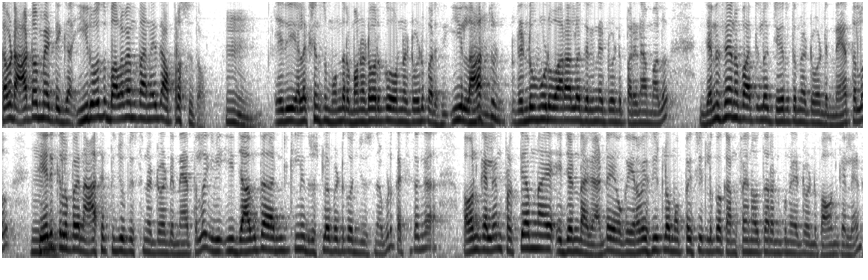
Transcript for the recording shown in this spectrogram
కాబట్టి ఆటోమేటిక్గా ఈ రోజు బలం ఎంత అనేది అప్రస్తుతం. ఇది ఎలక్షన్స్ ముందర మొన్నటి వరకు ఉన్నటువంటి పరిస్థితి. ఈ లాస్ట్ రెండు మూడు వారాల్లో జరిగినటువంటి పరిణామాలు జనసేన పార్టీలో చేరుతున్నటువంటి నేతలు చేరికలపైన ఆసక్తి చూపిస్తున్నటువంటి నేతలు ఇవి ఈ జాబితా అన్నింటిని దృష్టిలో పెట్టుకొని చూసినప్పుడు ఖచ్చితంగా పవన్ కళ్యాణ్ ప్రత్యామ్నాయ ఎజెండాగా అంటే ఒక ఇరవై సీట్లో ముప్పై సీట్లకో కన్ఫైన్ అవుతారనుకునేటువంటి పవన్ కళ్యాణ్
